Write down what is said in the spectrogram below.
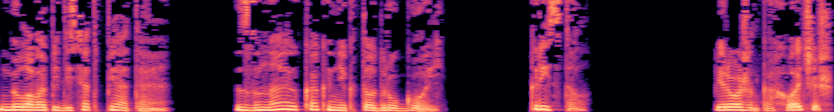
Глава 55. Знаю, как никто другой. Кристал. «Пироженка хочешь?»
